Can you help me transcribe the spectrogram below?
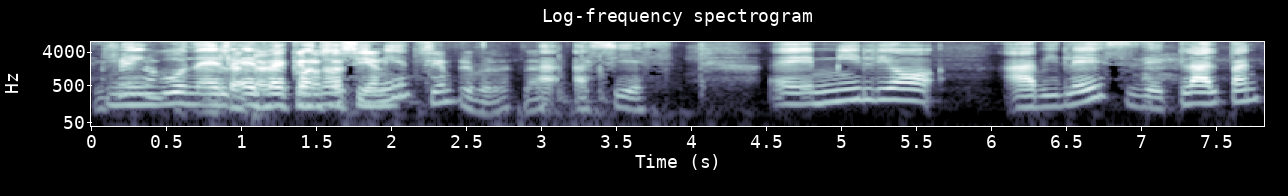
ningún el, reconocimiento. siempre, ¿verdad? así es. Emilio Avilés de Tlalpan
